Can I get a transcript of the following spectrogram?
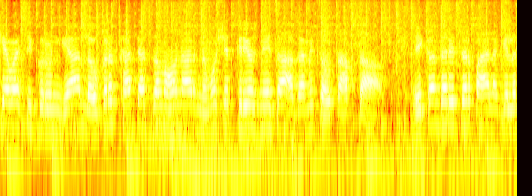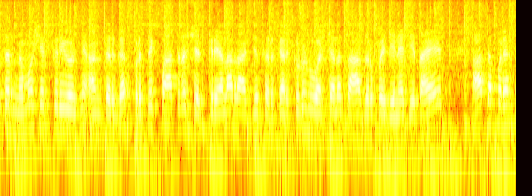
केवायसी करून घ्या. लवकरच खात्यात जमा होणार नमो शेतकरी योजनेचा आगामी चौथा हप्ता. एकंदरीत जर पाहायला गेलं तर नमो शेतकरी योजनेअंतर्गत प्रत्येक पात्र शेतकऱ्याला राज्य सरकारकडून वर्षाला सहा हजार रुपये देण्यात येत आहेत. आतापर्यंत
